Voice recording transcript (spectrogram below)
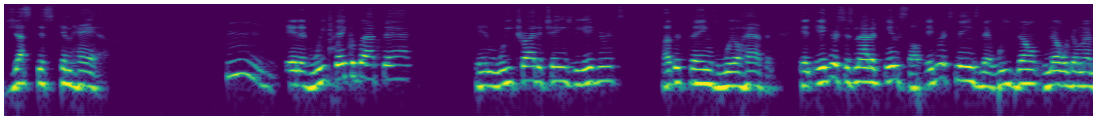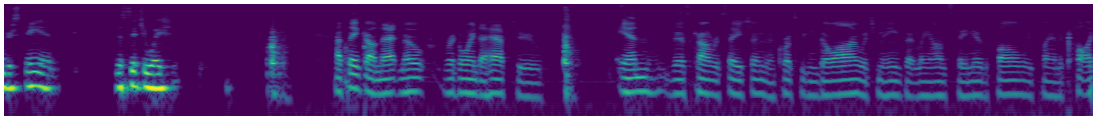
justice can have. Mm. And if we think about that and we try to change the ignorance, other things will happen. And ignorance is not an insult. Ignorance means that we don't know, don't understand the situation. I think on that note, we're going to have to end this conversation. Of course, we can go on, which means that Leon, stay near the phone. We plan to call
